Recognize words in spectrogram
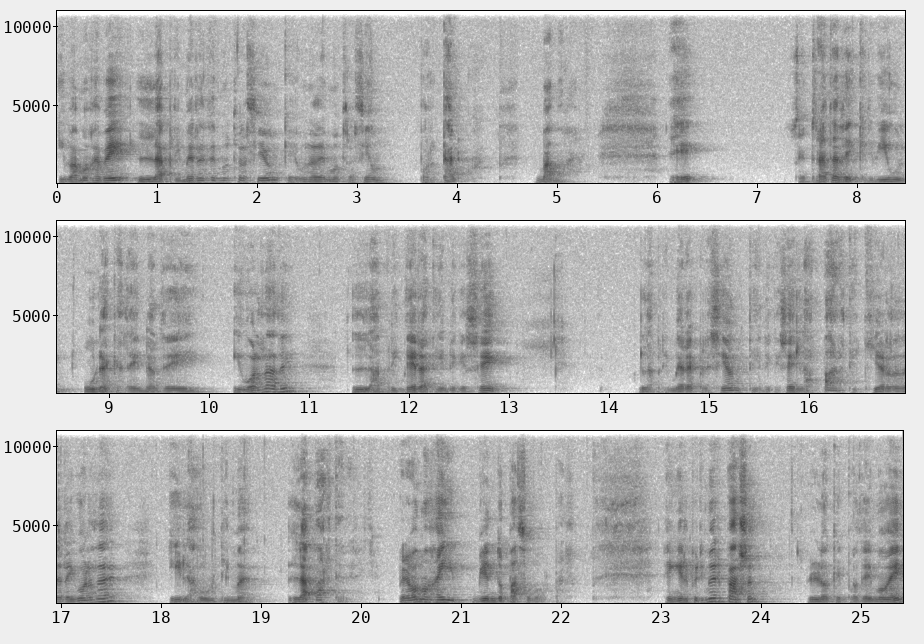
y vamos a ver la primera demostración, que es una demostración por cálculo. Vamos a ver. Eh, se trata de escribir una cadena de igualdades. La primera tiene que ser, la primera expresión tiene que ser la parte izquierda de la igualdad y la última la parte derecha. Pero vamos a ir viendo paso por paso. En el primer paso lo que podemos es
